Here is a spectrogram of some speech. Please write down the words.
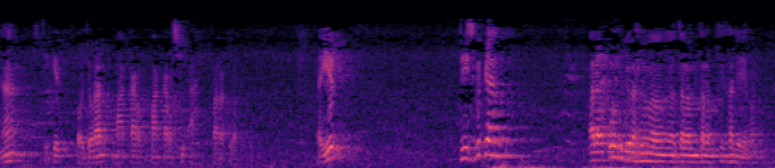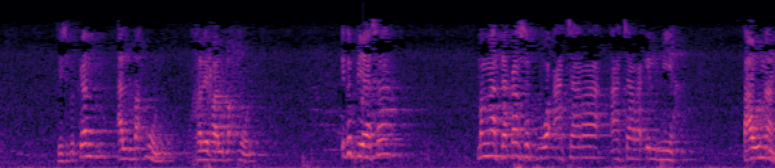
Nah, sedikit bocoran makar-makar Syiah para keluarga. Baik. Disebutkan oleh Qurtubi rahimahullah dalam dalam dia ya, Disebutkan Al-Ma'mun, Khalifah Al-Ma'mun itu biasa mengadakan sebuah acara-acara ilmiah tahunan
